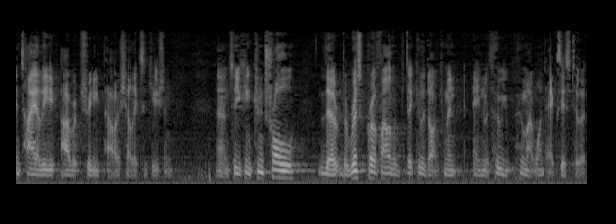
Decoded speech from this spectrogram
entirely arbitrary PowerShell execution. Um, so you can control the, the risk profile of a particular document and with who, who might want access to it.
